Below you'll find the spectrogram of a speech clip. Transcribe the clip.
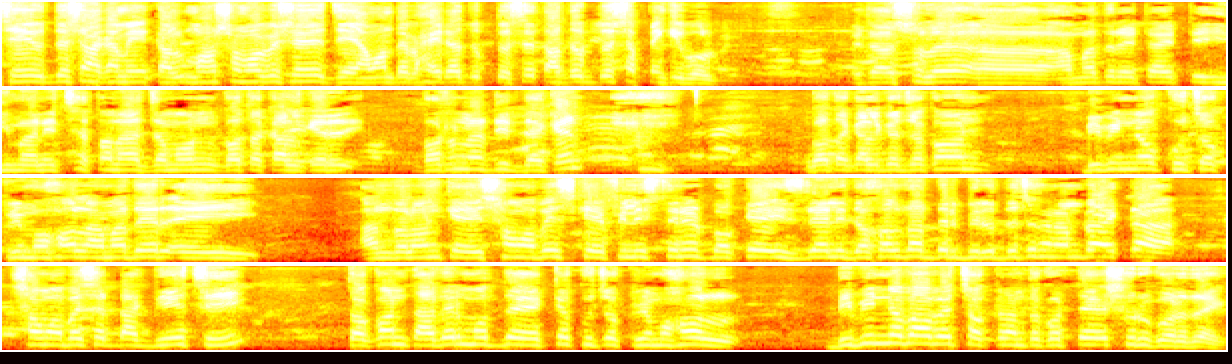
সেই উদ্দেশ্যে আগামী কাল মহাসমাবেশে যে আমাদের ভাইরা যুক্ত হচ্ছে তাদের উদ্দেশ্যে আপনি কি বলবেন? এটা আসলে আমাদের এটা একটি ইমানি চেতনা, যেমন গতকালকের ঘটনাটি দেখেন। গতকালকে যখন বিভিন্ন কুচক্রি মহল আমাদের এই আন্দোলনকে, এই সমাবেশকে ফিলিস্তিনের পক্ষে ইসরায়েলি দখলদারদের বিরুদ্ধে যখন আমরা একটা সমাবেশের ডাক দিয়েছি, তখন তাদের মধ্যে একটা কুচক্রি মহল বিভিন্নভাবে চক্রান্ত করতে শুরু করে দেয়।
